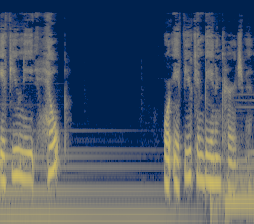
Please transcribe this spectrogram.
if you need help or if you can be an encouragement.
